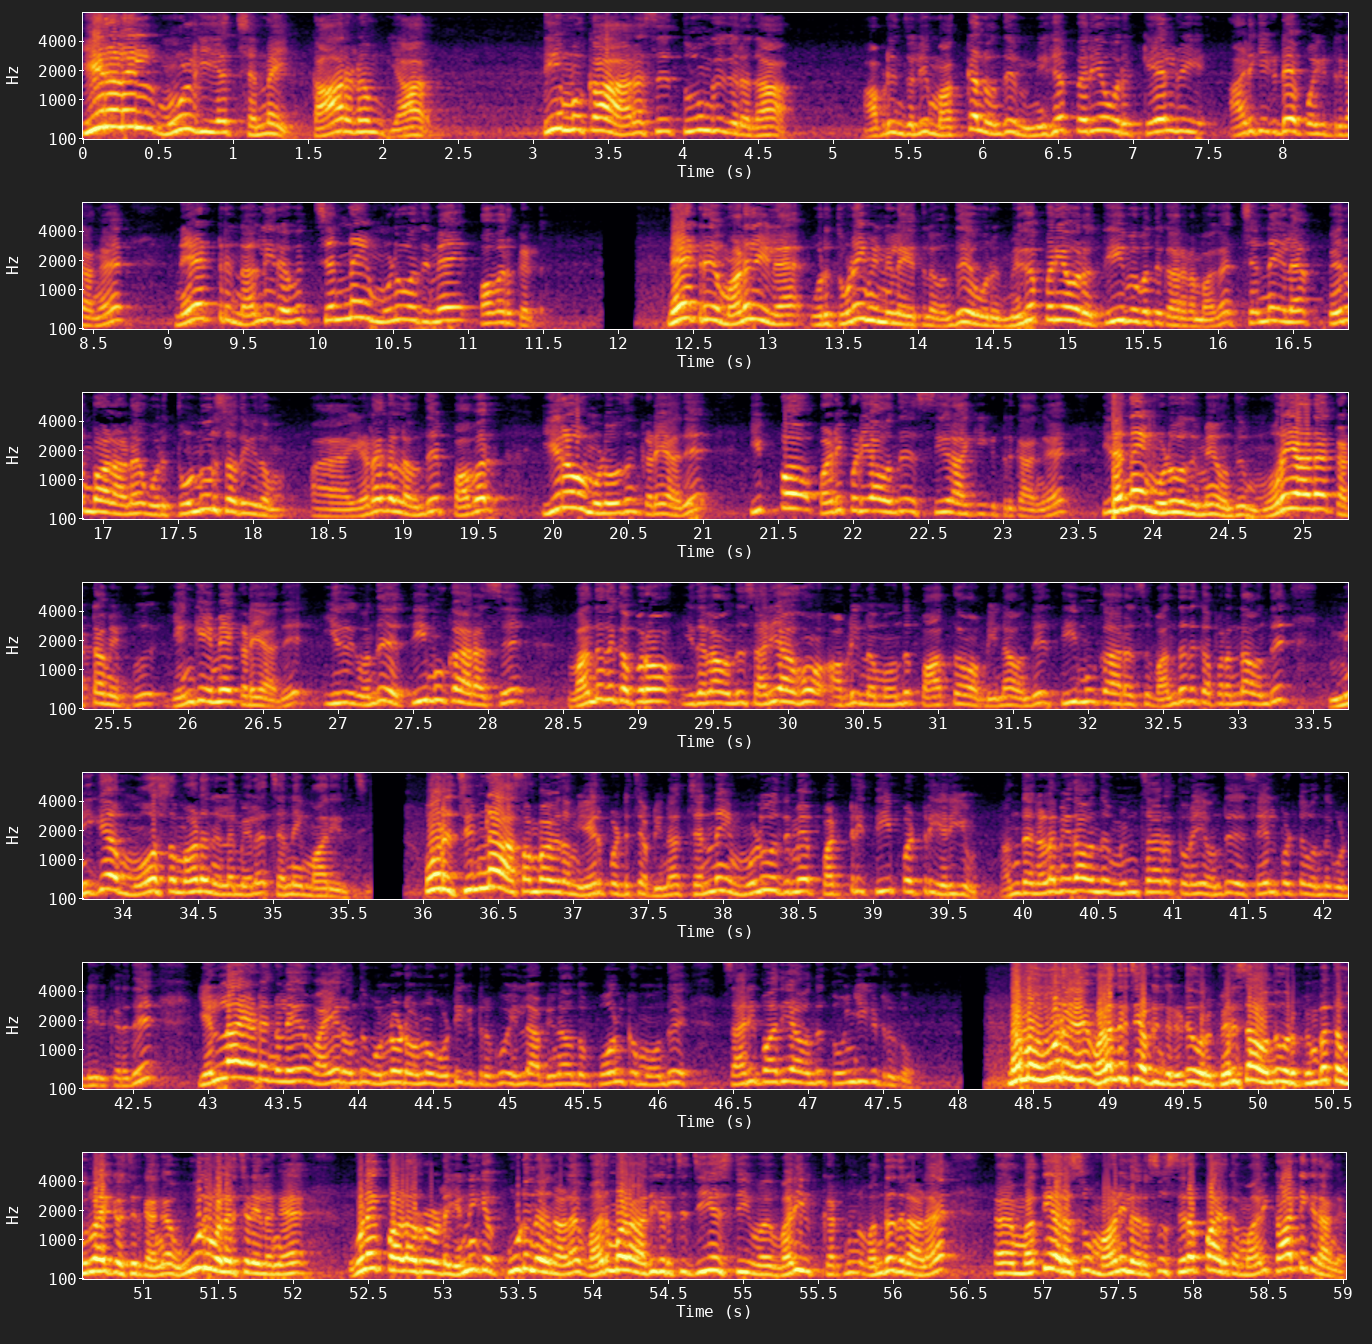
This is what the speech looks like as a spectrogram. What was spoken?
இருளில் மூழ்கிய சென்னை காரணம் யார்? திமுக அரசு தூங்குகிறதா? அப்படின்னு சொல்லி மக்கள் வந்து மிகப்பெரிய ஒரு கேள்வி அடுக்கிக்கிட்டே போயிட்டு இருக்காங்க. நேற்று நள்ளிரவு சென்னை முழுவதுமே பவர் கட் நேற்று மணலியில் ஒரு துணை மின் நிலையத்தில் வந்து ஒரு மிகப்பெரிய ஒரு தீ விபத்து காரணமாக சென்னையில் பெரும்பாலான ஒரு தொண்ணூறு சதவீதம் இடங்களில் வந்து பவர் இரவு முழுவதும் கிடையாது. இப்போ படிப்படியாக வந்து சீராக்கிக்கிட்டு இருக்காங்க. சென்னை முழுவதுமே வந்து முறையான கட்டமைப்பு எங்கேயுமே கிடையாது. இது வந்து திமுக அரசு வந்ததுக்கப்புறம் இதெல்லாம் வந்து சரியாகும் அப்படின்னு நம்ம வந்து பார்த்தோம் அப்படின்னா வந்து திமுக அரசு வந்ததுக்கப்புறம் தான் வந்து மிக மோசமான நிலைமையில சென்னை மாறிடுச்சு. ஒரு சின்ன அசம்பாவிதம் ஏற்பட்டுச்சு அப்படின்னா சென்னை முழுவதுமே பற்றி தீப்பற்றி எரியும். அந்த நிலைமை தான் வந்து மின்சாரத்துறை வந்து செயல்பட்டு வந்து கொண்டிருக்கிறது. எல்லா இடங்களையும் வயர் வந்து ஒன்னோட ஒன்று ஒட்டிக்கிட்டு இருக்கும். இல்லை அப்படின்னா வந்து போல்கம் வந்து சரிபாதியாக வந்து தொங்கிக்கிட்டு இருக்கும். நம்ம ஊரு வளர்ந்துச்சு அப்படின்னு சொல்லிட்டு ஒரு பெருசா வந்து ஒரு பிம்பத்தை உருவாக்கி வச்சிருக்காங்க. ஊர் வளர்ச்சி அடையலைங்க உழைப்பாளர்களோட எண்ணிக்கை கூடுனதுனால வருமானம் அதிகரிச்சு ஜிஎஸ்டி வரி கட் வந்ததுனால மத்திய அரசும் மாநில அரசும் சிறப்பா இருக்க மாதிரி காட்டிக்கிறாங்க.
